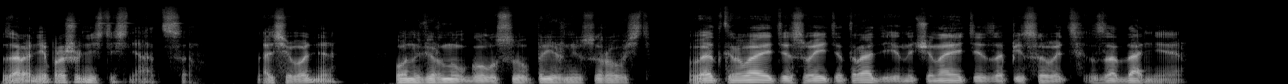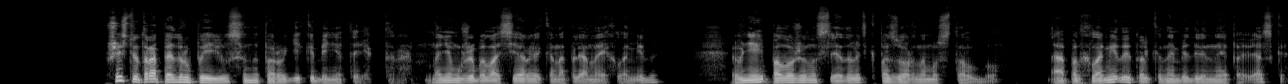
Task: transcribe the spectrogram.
Заранее прошу не стесняться. А сегодня он вернул голосу прежнюю суровость. Вы открываете свои тетради и начинаете записывать задания. В шесть утра Педро появился на пороге кабинета ректора. На нем уже была серая конопляная хламида, в ней положено следовать к позорному столбу, а под хламидой только набедренная повязка,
